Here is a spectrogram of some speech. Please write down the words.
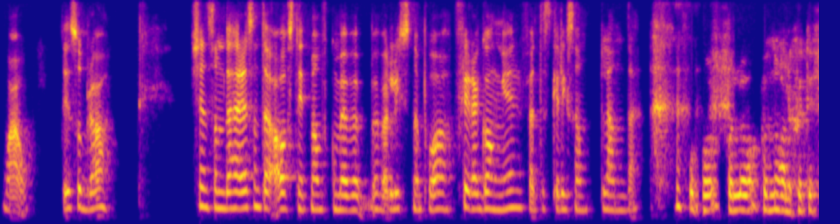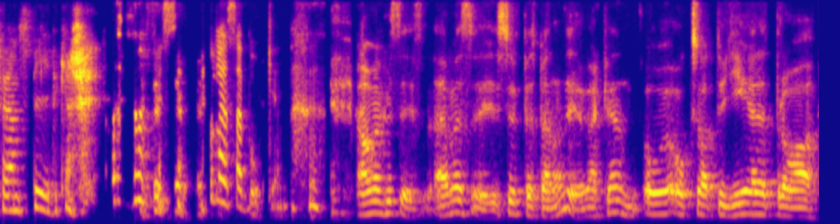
Wow, det är så bra. Känns som det här är ett sånt där avsnitt man kommer behöva, behöva lyssna på flera gånger för att det ska liksom landa. Och på, på, på 075 speed kanske? och läsa boken. ja men precis. Ja, men superspännande verkligen. Och också att du ger ett bra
